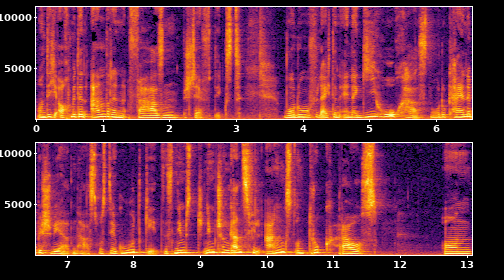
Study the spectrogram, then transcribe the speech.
und dich auch mit den anderen Phasen beschäftigst, wo du vielleicht eine Energie hoch hast, wo du keine Beschwerden hast, wo es dir gut geht. Das nimmt, nimmt schon ganz viel Angst und Druck raus. Und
